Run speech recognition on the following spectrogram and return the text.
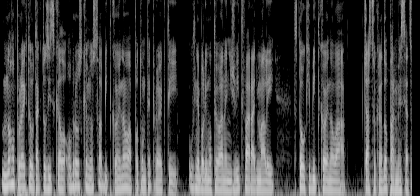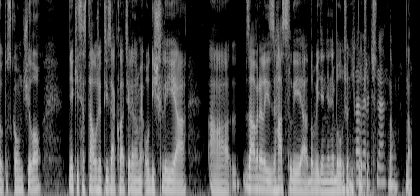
mnoho projektov takto získalo obrovské množstva bitcoinov a potom tie projekty už neboli motivované nič vytvárať, mali stovky bitcoinov a častokrát do pár mesiacov to skončilo. Niekedy sa stalo, že tí zakladateľe normálne odišli a a zavreli, zhasli a dovidenia nebolo už o nich počuť. No, no.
